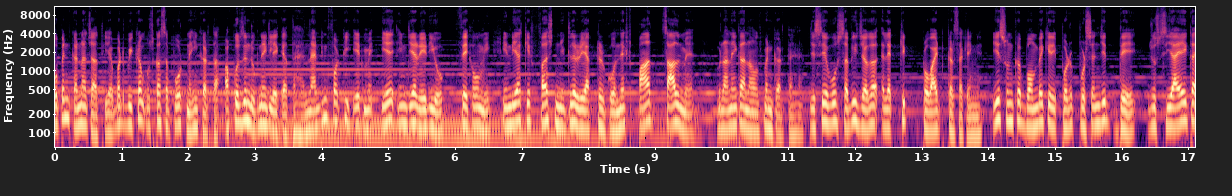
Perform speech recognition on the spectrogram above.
open करना चाहती है बट विक्रम उसका सपोर्ट नहीं करता और कुछ दिन रुकने के लिए कहता है 1948 में एयर इंडिया रेडियो से होमी इंडिया के फ़र्स्ट न्यूक्लियर रिएक्टर को नेक्स्ट पाँच साल में बनाने का अनाउंसमेंट करते हैं, जिससे वो सभी जगह इलेक्ट्रिक प्रोवाइड कर सकेंगे। ये सुनकर बॉम्बे के रिपोर्टर पुरसंजीत दे जो सीआईए का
